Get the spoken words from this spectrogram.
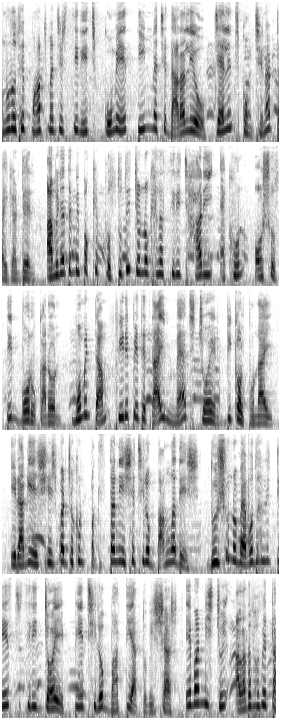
অনুরোধে পাঁচ ম্যাচের সিরিজ কমে তিন ম্যাচে দাঁড়ালেও চ্যালেঞ্জ কমছে না টাইগারদের। আমিরাতের বিপক্ষে প্রস্তুতির জন্য খেলা সিরিজ হারি এখন অস্বস্তির বড় কারণ। মোমেন্টাম ফিরে পেতে তাই ম্যাচ জয়ের বিকল্প নাই। এর আগে শেষবার যখন পাকিস্তানে এসেছিল বাংলাদেশ, দুই শূন্য ব্যবধানে টেস্ট সিরিজ জয়ে পেয়েছিল বাড়তি আত্মবিশ্বাস। এবার নিশ্চয়ই আলাদাভাবে তা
